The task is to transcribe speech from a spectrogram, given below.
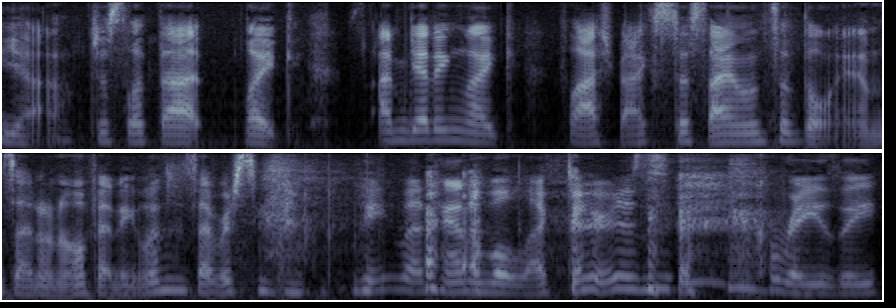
Yeah, just let that like I'm getting like flashbacks to Silence of the Lambs. I don't know if anyone has ever seen that movie, but Hannibal Lecter is crazy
